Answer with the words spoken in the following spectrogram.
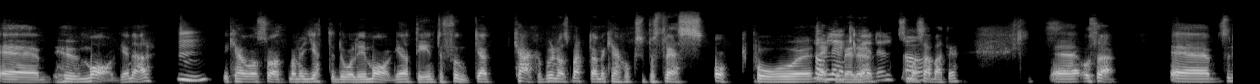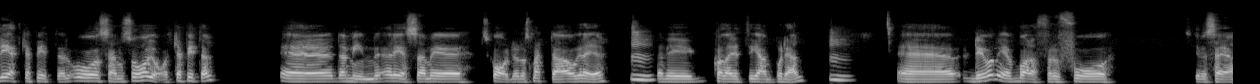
Eh, hur magen är. Mm. Det kan vara så att man är jättedålig i magen, att det inte funkar. Kanske på grund av smärta, men kanske också på stress och på eh, Ja, läkemedel, läkemedel, som ja. har sabbat det. Eh, och sådär. Eh, så det är ett kapitel. Och sen så har jag ett kapitel eh, där min resa med skador och smärta och grejer, Mm. där vi kollar lite grann på den. Mm. Eh, det var mer bara för att få, ska vi säga,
